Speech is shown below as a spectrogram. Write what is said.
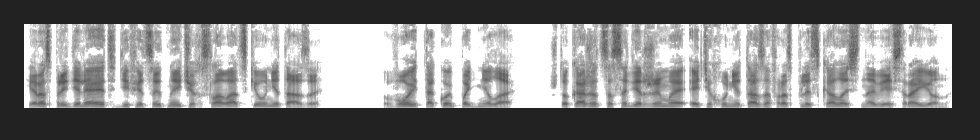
и распределяет дефицитные чехословацкие унитазы. Вой такой подняла, что, кажется, содержимое этих унитазов расплескалось на весь район.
